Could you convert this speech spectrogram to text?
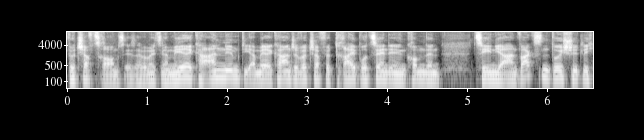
Wirtschaftsraums ist. Aber wenn man jetzt in Amerika annimmt, die amerikanische Wirtschaft wird drei Prozent in den kommenden zehn Jahren wachsen durchschnittlich,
